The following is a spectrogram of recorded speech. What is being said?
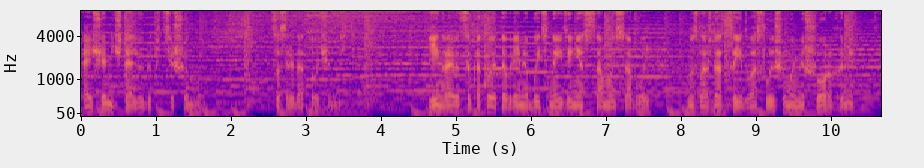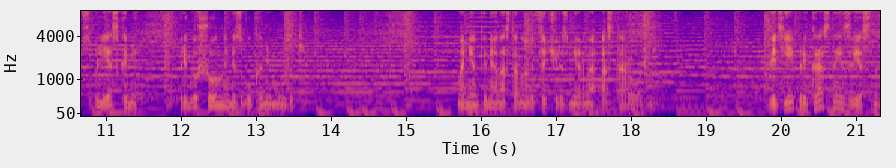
А еще мечта любит тишину, сосредоточенность. Ей нравится какое-то время быть наедине с самой собой – наслаждаться едва слышимыми шорохами, всплесками, приглушенными звуками музыки. Моментами она становится чрезмерно осторожной. Ведь ей прекрасно известно,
